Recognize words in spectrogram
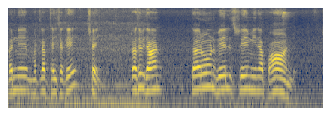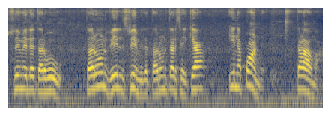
બંને મતલબ થઈ શકે છે. ચોથું વિધાન Tarun will swim in a pond. Swim એટલે તરવું. તરુણ વિલ સ્વિમ એટલે તરુણ તરશે. ક્યાં? ઇન અ પોન્ડ, તળાવમાં.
